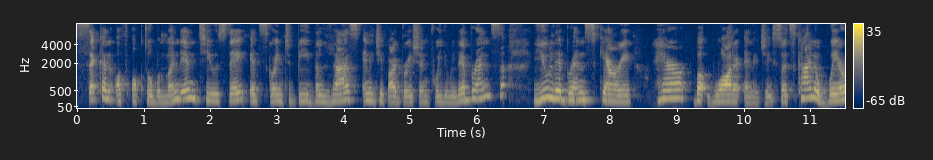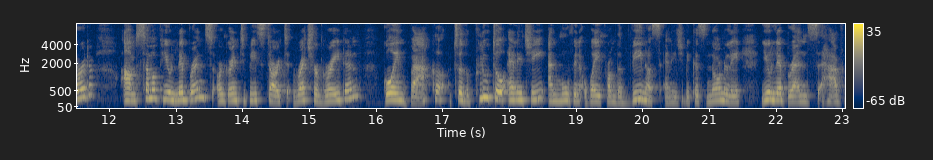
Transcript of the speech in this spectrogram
22nd of October, Monday and Tuesday, it's going to be the last energy vibration for you Librans you Librans carry hair but water energy. So it's kind of weird. Um, some of you Librans are going to be start retrograding, going back to the Pluto energy and moving away from the Venus energy because normally you Librans have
